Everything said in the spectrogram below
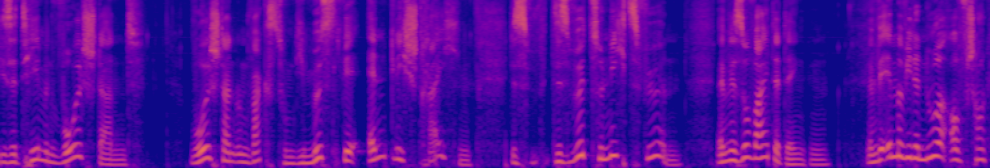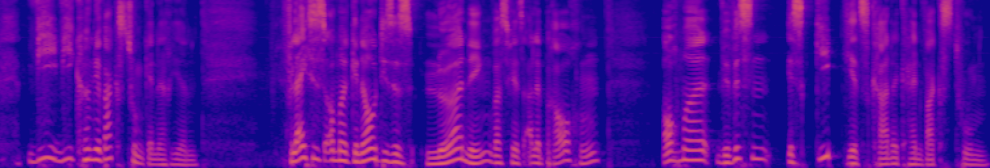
Diese Themen Wohlstand, Wohlstand und Wachstum, die müssen wir endlich streichen. Das, das wird zu nichts führen, wenn wir so weiterdenken. Wenn wir immer wieder nur aufschauen, wie, wie können wir Wachstum generieren. Vielleicht ist es auch mal genau dieses Learning, was wir jetzt alle brauchen. Auch mal, wir wissen, es gibt jetzt gerade kein Wachstum.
